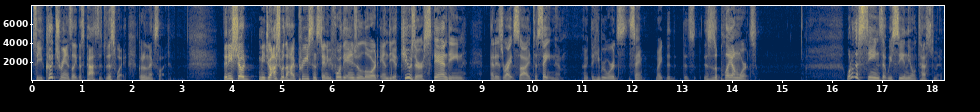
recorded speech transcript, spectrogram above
So you could translate this passage this way. Go to the next slide. Then he showed me Joshua the high priest and standing before the angel of the Lord, and the accuser standing at his right side to Satan him. The Hebrew word's the same, right? This, is a play on words. One of the scenes that we see in the Old Testament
